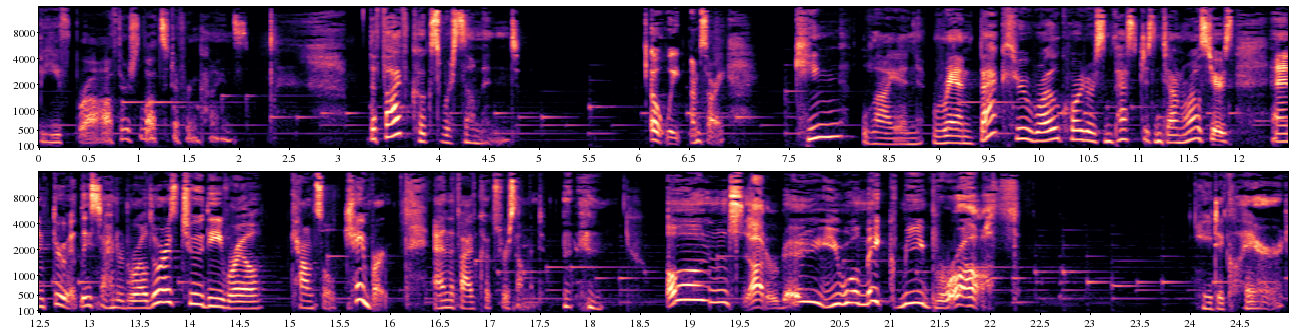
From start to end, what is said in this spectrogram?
beef broth. There's lots of different kinds. The five cooks were summoned. Oh, wait, I'm sorry. King Lion ran back through royal corridors and passages and down royal stairs and through at least a 100 royal doors to the royal council chamber. And the five cooks were summoned. On Saturday, you will make me broth, he declared.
